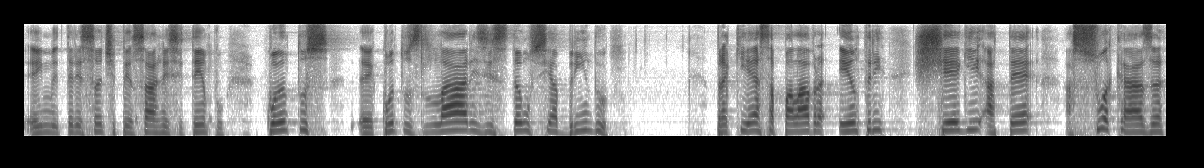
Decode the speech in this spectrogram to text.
É interessante pensar nesse tempo quantos é, quantos lares estão se abrindo para que essa palavra entre, chegue até a sua casa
